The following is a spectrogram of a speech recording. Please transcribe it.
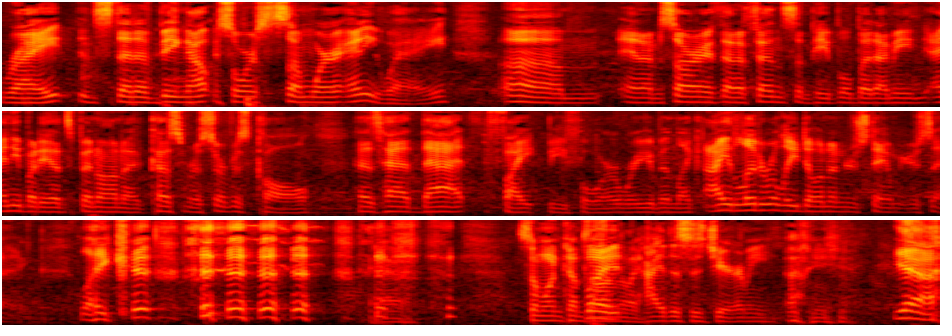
right? Instead of being outsourced somewhere anyway. Um, and I'm sorry if that offends some people, but I mean, anybody that's been on a customer service call has had that fight before where you've been like, I literally don't understand what you're saying. Like, Yeah. Someone comes But- on and they're like, "Hi, this is Jeremy." yeah,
